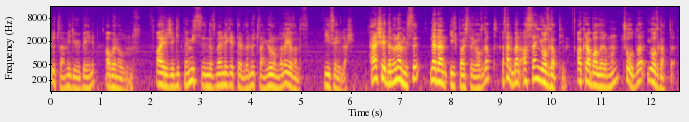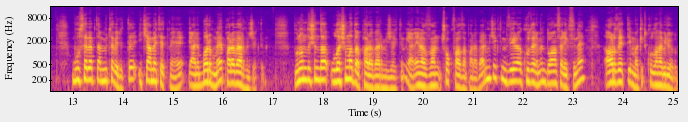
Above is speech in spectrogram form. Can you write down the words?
lütfen videoyu beğenip abone olunuz. Ayrıca gitmemi istediğiniz memleketleri de lütfen yorumlara yazınız. İyi seyirler. Her şeyden önemlisi neden ilk başta Yozgat? Efendim ben aslen Yozgatlıyım. Akrabalarımın çoğu da Yozgat'ta. Bu sebepten mütevellit de ikamet etmeye yani barınmaya para vermeyecektim. Bunun dışında ulaşıma da para vermeyecektim. Yani en azından çok fazla para vermeyecektim. Zira kuzenimin Doğan Seleksi'ne arzu ettiğim vakit kullanabiliyordum.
